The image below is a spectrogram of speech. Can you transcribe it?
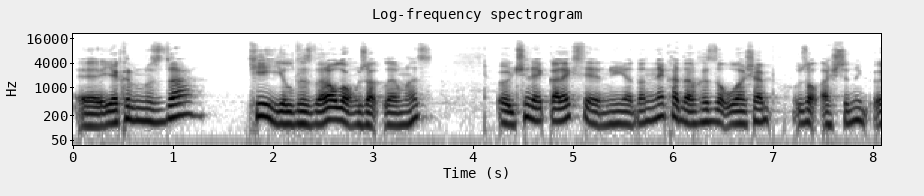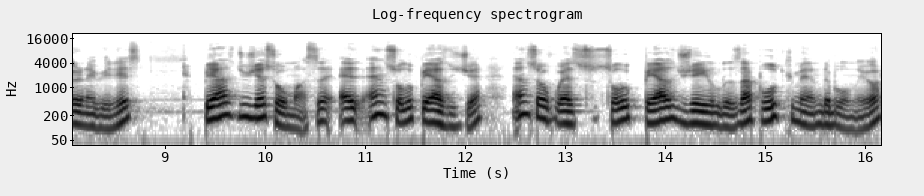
e, yakınımızdaki yıldızlara olan uzaklığımız ölçerek galaksilerin dünyadan ne kadar hızla ulaşıp uzaklaştığını öğrenebiliriz. Beyaz cüce soğuması en soluk beyaz cüce, en soğuk ve soluk beyaz cüce yıldızlar bulut kümelerinde bulunuyor.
